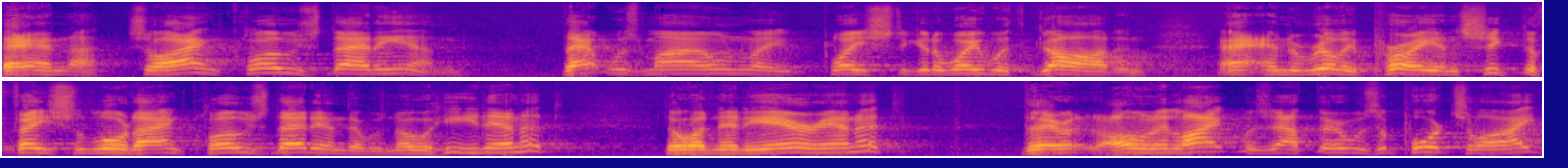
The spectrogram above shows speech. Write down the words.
And uh, so I enclosed that in. That was my only place to get away with God and, and to really pray and seek the face of the Lord. I enclosed that in. There was no heat in it, there wasn't any air in it. The only light was out there was a porch light.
